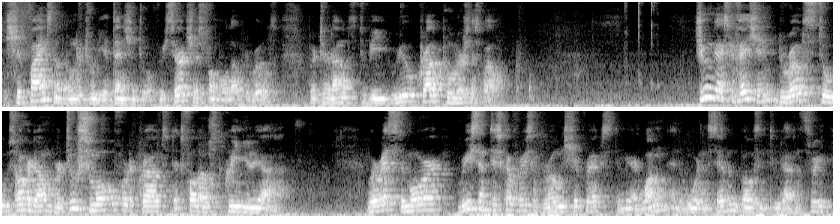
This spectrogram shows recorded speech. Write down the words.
The ship finds not only drew the attention of researchers from all over the world, but turned out to be real crowd pullers as well. During the excavation, the roads to Zwammerdam were too small for the crowd that followed Queen Juliana. Whereas the more recent discoveries of the Roman shipwrecks, the Meern 1 and the Woerden 7, both in 2003,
